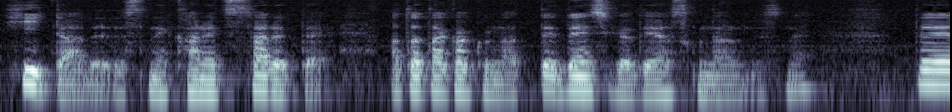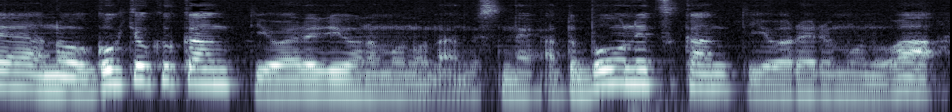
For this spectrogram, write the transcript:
ヒーターでですね加熱されて暖かくなって電子が出やすくなるんですね。であの五極管って言われるようなものなんですね。あと棒熱管って言われるものは、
